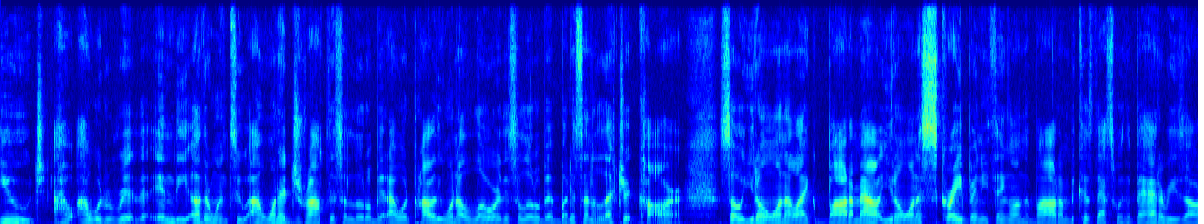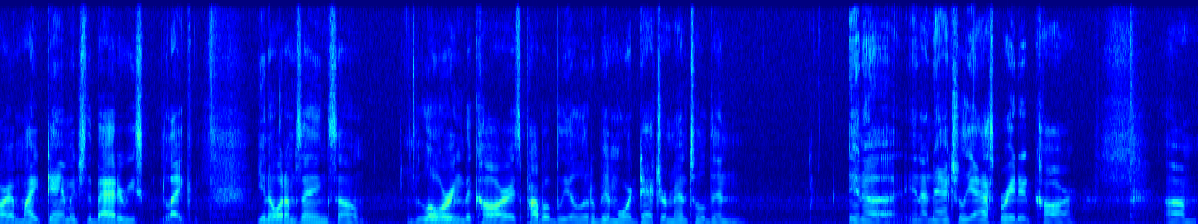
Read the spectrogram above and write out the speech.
huge. I, I would in the other one too. I want to drop this a little bit. I would probably want to lower this a little bit, but it's an electric car, so you don't want to like bottom out. You don't want to scrape anything on the bottom because that's where the batteries are. It might damage the batteries. Like, you know what I'm saying? So lowering the car is probably a little bit more detrimental than in a in a naturally aspirated car. Um,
